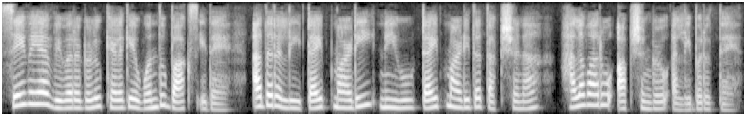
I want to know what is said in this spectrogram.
ಸೇವೆಯ ವಿವರಗಳು ಕೆಳಗೆ ಒಂದು ಬಾಕ್ಸ್ ಇದೆ, ಅದರಲ್ಲಿ ಟೈಪ್ ಮಾಡಿ, ನೀವು ಟೈಪ್ ಮಾಡಿದ ತಕ್ಷಣ ಹಲವಾರು ಆಪ್ಷನ್ಗಳು ಅಲ್ಲಿ ಬರುತ್ತೆ.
